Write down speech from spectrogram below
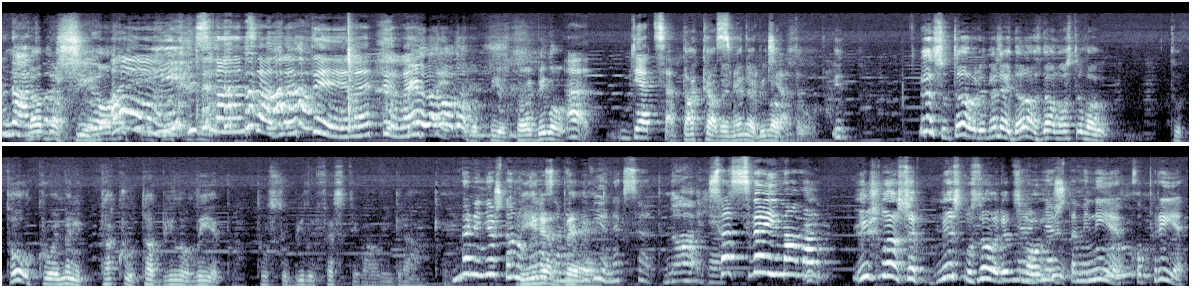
nadmašio. O, Isman sad lete, lete, Ja, lete. dobro, pije, to je bilo... A, djeca. Taka se vremena je bila. I ja su ta vremena i danas dan ostala, to toliko je meni tako tad bilo lijepo. To su bili festivali i granke. Meni nešto ono bilo zanimljivije nek sad. No, jes. Sad sve imam, ali Išlo se, mi smo znali recimo, ne, nešto mi nije ko prije.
